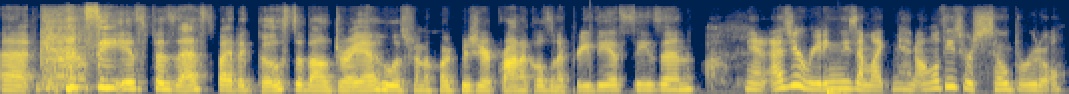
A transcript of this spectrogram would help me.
uh cassie is possessed by the ghost of aldrea who was from the hork-bajir chronicles in a previous season Man, as you're reading these, I'm like, man, all of these were so brutal.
